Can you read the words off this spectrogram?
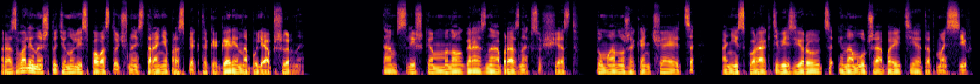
Развалины, что тянулись по восточной стороне проспекта Гагарина, были обширны. Там слишком много разнообразных существ. Туман уже кончается, они скоро активизируются, и нам лучше обойти этот массив.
